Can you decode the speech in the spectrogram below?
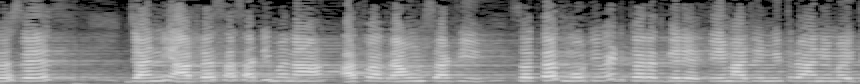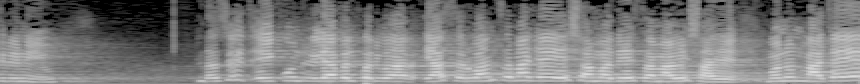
तसेच ज्यांनी अभ्यासासाठी म्हणा अथवा ग्राउंडसाठी सतत मोटिवेट करत गेले ते माझे मित्र आणि मैत्रिणी. तसेच एकूण रिलायबल परिवार या सर्वांचा माझ्या यशामध्ये समावेश आहे. म्हणून माझ्या या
